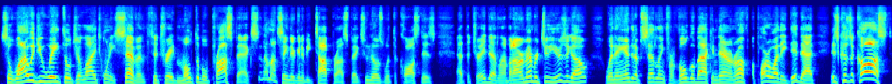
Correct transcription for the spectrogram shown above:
So why would you wait till July 27th to trade multiple prospects? And I'm not saying they're going to be top prospects. Who knows what the cost is at the trade deadline? But I remember two years ago when they ended up settling for Vogelbach and Darin Ruf. A part of why they did that is because of cost.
